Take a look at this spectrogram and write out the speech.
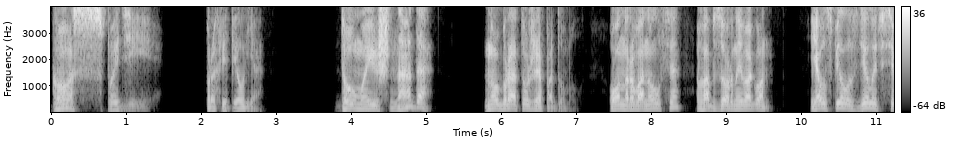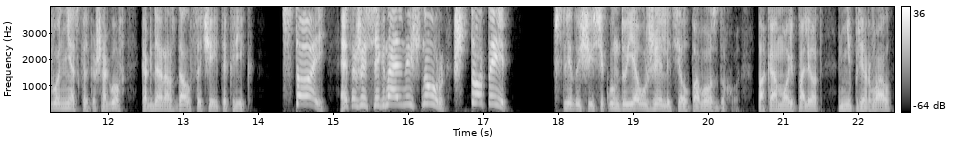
«Господи!» — прохрипел я. «Думаешь, надо?» Но брат уже подумал. Он рванулся в обзорный вагон. Я успел сделать всего несколько шагов, когда раздался чей-то крик. «Стой! Это же сигнальный шнур! Что ты?» В следующую секунду я уже летел по воздуху, пока мой полет не прервал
